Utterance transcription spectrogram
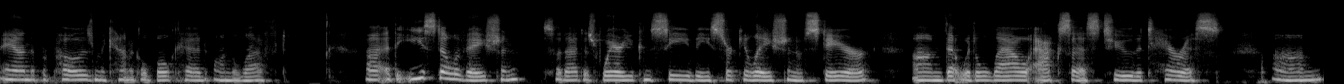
and the proposed mechanical bulkhead on the left. Uh, at the east elevation, so that is where you can see the circulation of stair um, that would allow access to the terrace. Um,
